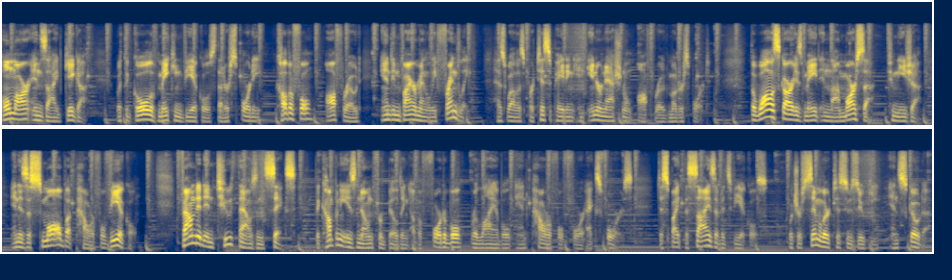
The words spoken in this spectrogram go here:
Omar and Zaid Giga, with the goal of making vehicles that are sporty, colorful, off-road, and environmentally friendly, as well as participating in international off-road motorsport. The Wallyscar is made in La Marsa, Tunisia, and is a small but powerful vehicle. Founded in 2006, the company is known for building of affordable, reliable, and powerful 4x4s, despite the size of its vehicles, which are similar to Suzuki and Skoda.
